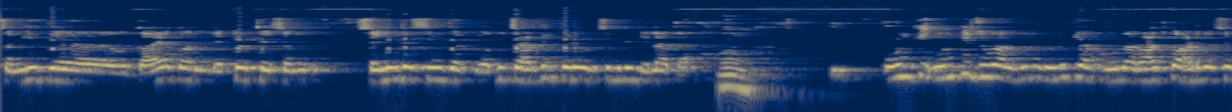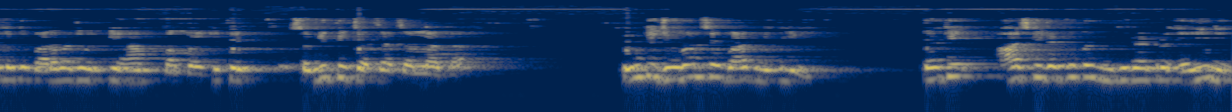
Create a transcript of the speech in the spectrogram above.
संगीत गायक और लेक्टर थे शैलेंद्र सिंह अभी चार दिन पहले उनसे मुझे मिला था। हम्म। उनकी उनकी जो उनकी रात को आठ बजे से लेकर बारह बजे उनकी हम बैठे थे संगीत की चर्चा चल रहा था। उनकी जीवन से बात निकली। क्योंकि आज की डेट में कोई म्यूज़िक डायरेक्टर है ही नहीं।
